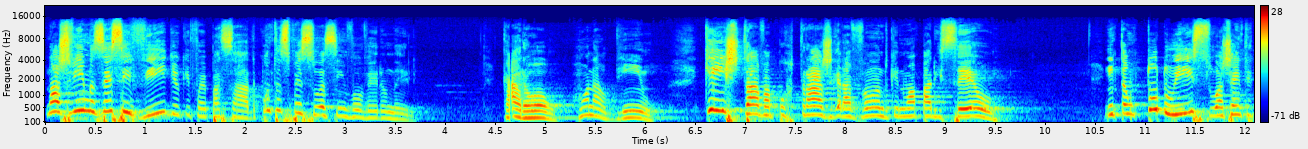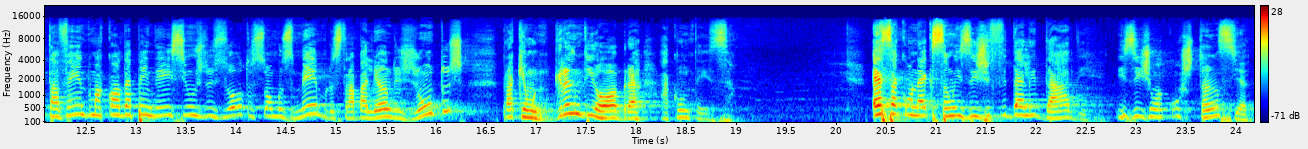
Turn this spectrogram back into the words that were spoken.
Nós vimos esse vídeo que foi passado. Quantas pessoas se envolveram nele? Carol, Ronaldinho. Quem estava por trás gravando que não apareceu? Então, tudo isso a gente está vendo uma codependência uns dos outros, somos membros trabalhando juntos para que uma grande obra aconteça. Essa conexão exige fidelidade, exige uma constância,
